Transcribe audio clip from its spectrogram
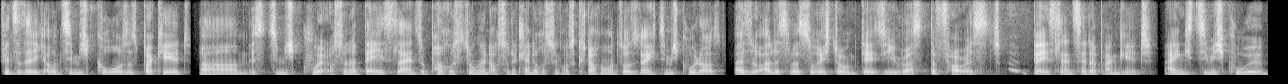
finde es tatsächlich auch ein ziemlich großes Paket. Ähm, ist ziemlich cool. Auch so eine Baseline, so ein paar Rüstungen, auch so eine kleine Rüstung aus Knochen und so sieht eigentlich ziemlich cool aus. Also alles, was so Richtung Daisy Rust the Forest Baseline Setup angeht. Eigentlich ziemlich cool.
